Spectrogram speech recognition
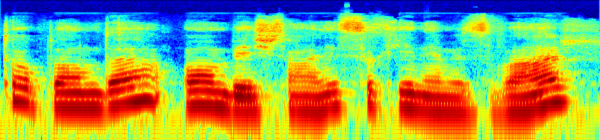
Toplamda 15 tane sık iğnemiz var.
